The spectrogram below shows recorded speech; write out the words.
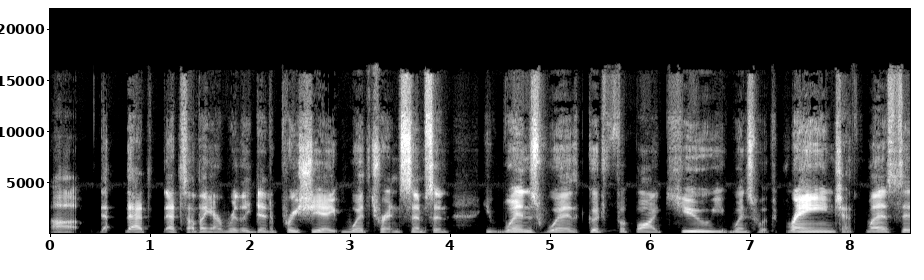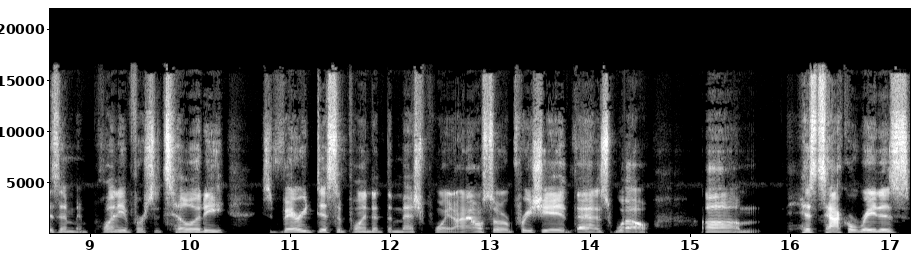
Uh, that, that that's something I really did appreciate with Trenton Simpson. He wins with good football IQ. He wins with range, athleticism, and plenty of versatility. He's very disciplined at the mesh point. I also appreciated that as well. Um, his tackle radius,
